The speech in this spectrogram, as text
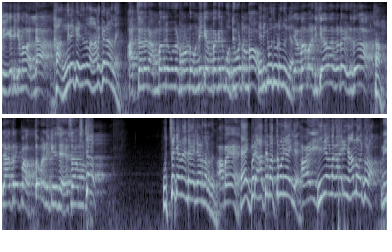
സ്വീകരിക്കുന്നതല്ല. അങ്ങനെയൊക്കെ അങ്ങനെയൊക്കെ എഴുതണ അച്ഛൻ ഒരു അമ്പത് രൂപ കിട്ടണോണ്ട് ഉണ്ണിക്ക് എന്തെങ്കിലും ബുദ്ധിമുട്ടുണ്ടോ? എനിക്ക് ബുദ്ധിമുട്ടൊന്നുമില്ല. എന്നാ മടിക്കാതെ അങ്ങോട്ട് എഴുതുക. രാത്രി പത്ത് മണിക്ക് ശേഷം. ഉച്ചക്കാണ് ഉച്ചയ്ക്കാണ് എന്റെ കല്യാണം നടന്നത്. അതെ. ഏ ഇപ്പൊ രാത്രി പത്ത് മണിയായില്ലേ? ഇനിയുള്ള കാര്യം ഞാൻ നോക്കിക്കോളാം. നീ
